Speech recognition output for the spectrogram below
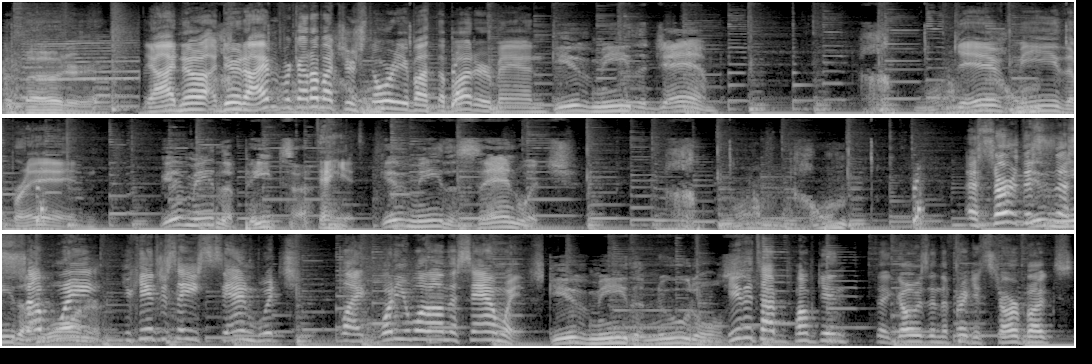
The butter. Yeah, I know, dude. I haven't forgot about your story about the butter, man. Give me the jam. Give me the bread. Give me the pizza. Dang it. Give me the sandwich. Uh, sir, this Give is a subway. You can't just say sandwich. Like, what do you want on the sandwich? Give me the noodles. Be the type of pumpkin that goes in the freaking Starbucks,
